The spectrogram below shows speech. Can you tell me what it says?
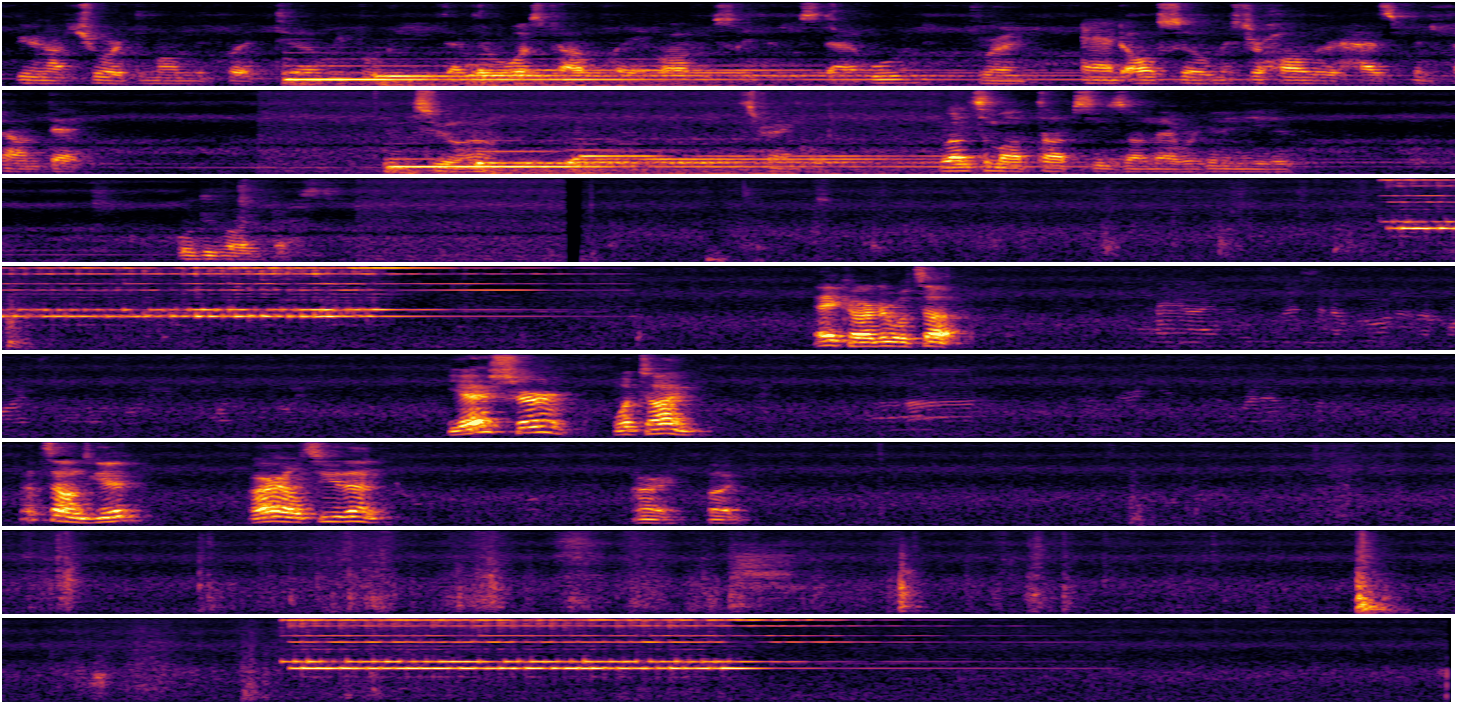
We are not sure at the moment, but uh, we believe that there was foul play. Obviously, there's a stab wound. Right. And also, Mr. Hollor has been found dead, Two, huh? strangled. Run some autopsies on that. We're gonna need do our best. Hey Carter, what's up? Yeah, sure. What time? That sounds good. Alright, I'll see you then. Alright, bye.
